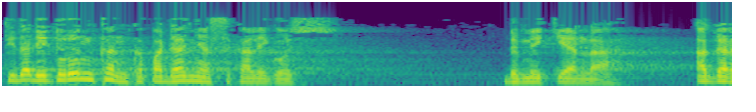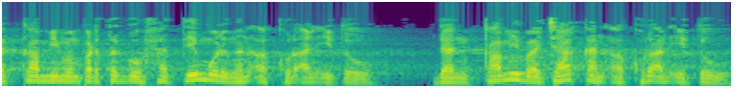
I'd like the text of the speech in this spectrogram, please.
tidak diturunkan kepadanya sekaligus? Demikianlah, agar kami memperteguh hatimu dengan Al-Quran itu, dan kami bacakan Al-Quran itu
